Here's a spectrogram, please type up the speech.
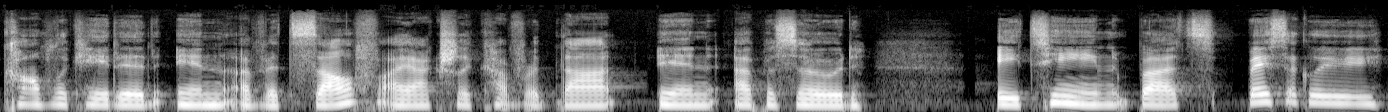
complicated in of itself. I actually covered that in episode 18, but basically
